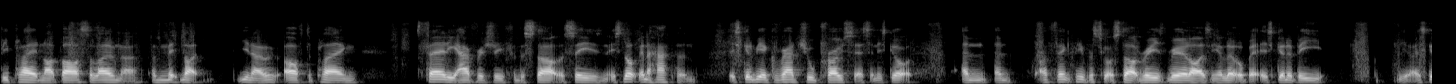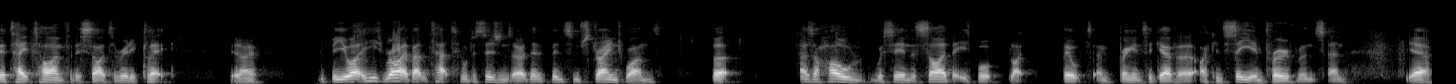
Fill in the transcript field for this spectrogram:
be playing like Barcelona, and like you know, after playing fairly averagely from the start of the season, it's not going to happen. It's going to be a gradual process, and it's got and and I think people have got to start re- realizing a little bit. It's going to be you know, it's going to take time for this side to really click. You know, but you are, he's right about the tactical decisions. There have been some strange ones, but as a whole, we're seeing the side that he's bought, like built and bringing together. I can see improvements, and yeah,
